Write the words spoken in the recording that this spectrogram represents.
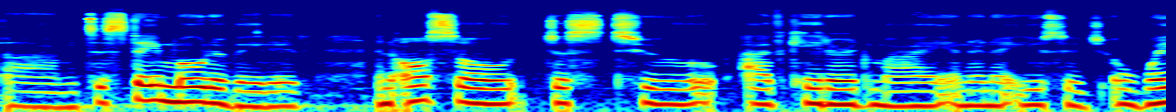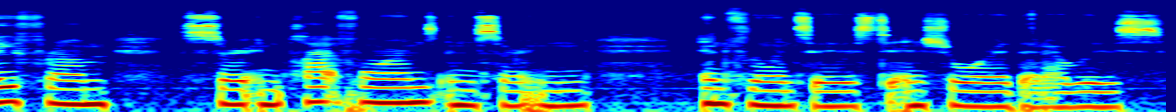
um, to stay motivated and also just to i've catered my internet usage away from certain platforms and certain influences to ensure that i was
